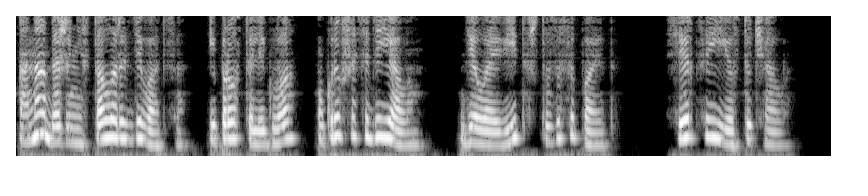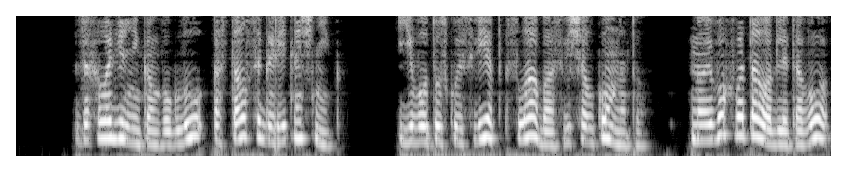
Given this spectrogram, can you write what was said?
Она даже не стала раздеваться и просто легла, укрывшись одеялом, делая вид, что засыпает. Сердце ее стучало. За холодильником в углу остался гореть ночник. Его тусклый свет слабо освещал комнату, но его хватало для того,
